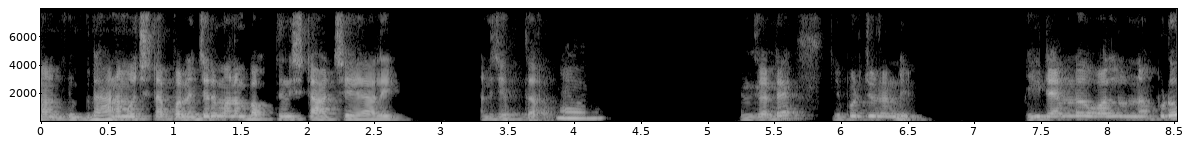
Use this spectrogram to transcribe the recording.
మనకు జ్ఞానం వచ్చినప్పటి నుంచే మనం భక్తిని స్టార్ట్ చేయాలి అని చెప్తారు. ఎందుకంటే ఇప్పుడు చూడండి. ఈ టైంలో వాళ్ళు ఉన్నప్పుడు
